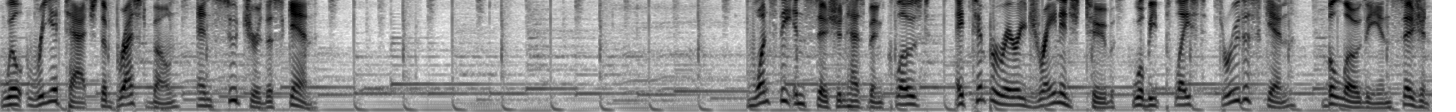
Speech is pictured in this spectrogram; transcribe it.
will reattach the breastbone and suture the skin. Once the incision has been closed, a temporary drainage tube will be placed through the skin below the incision.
